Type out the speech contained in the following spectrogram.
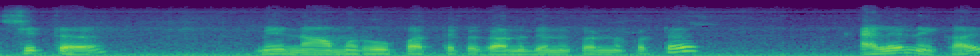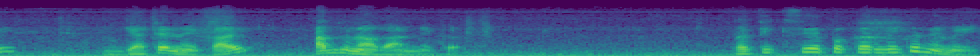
සිත මේ නාම රූපات එක්ක ගනුදෙනු කරනකොට ඇලෙන එකයි ගැටෙන එකයි අඳුනා ගන්න එක. ප්‍රතික්ෂේප කරන එක නෙමෙයි.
